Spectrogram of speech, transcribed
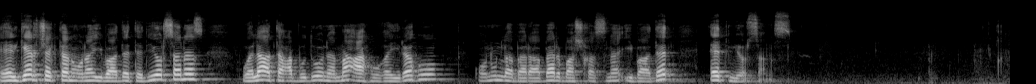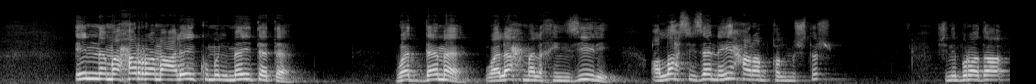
Eğer gerçekten ona ibadet ediyorsanız ve la ta'budune ma'ahu gayrehu onunla beraber başkasına ibadet etmiyorsanız. Aleykumul meytete ve deme ve lahmel khinziri. Allah size neyi haram kılmıştır? Şimdi burada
